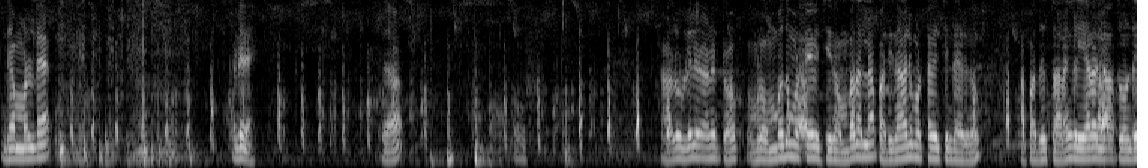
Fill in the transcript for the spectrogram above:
ഇത് നമ്മളുടെ കണ്ടില്ലേ? ആളുള്ളിലാണ് കേട്ടോ നമ്മൾ ഒമ്പത് മുട്ടയെ വെച്ചിരുന്നു. ഒമ്പതല്ല പതിനാല് മുട്ട വെച്ചിട്ടുണ്ടായിരുന്നു അപ്പം അത് സ്ഥലം ക്ലിയർ അല്ലാത്തതുകൊണ്ട്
